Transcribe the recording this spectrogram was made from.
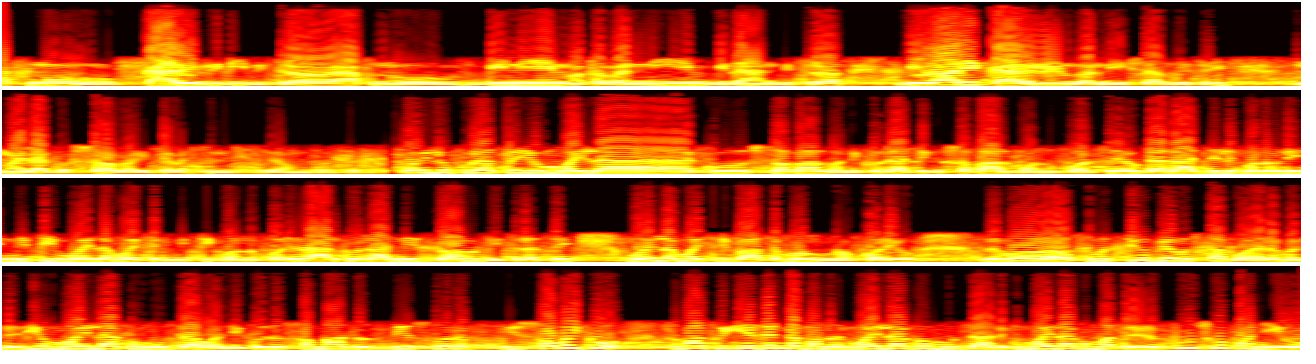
आफ्नो कार्यविधिभित्र आफ्नो विनियम अथवा नियम विधानभित्र व्यवहारिक कार्यान्वयन गर्ने हिसाबले चाहिँ महिलाको सहभागितालाई सुनिश्चित गराउनुपर्छ पहिलो कुरा त यो महिलाको सवाल भनेको राज्यको सवाल भन्नुपर्छ। एउटा राज्यले बनाउने नीति महिला मैत्री नीति बन्नु पर्यो अर्को राजनीतिक दलभित्र चाहिँ महिला मैत्री वातावरण हुन पर्यो। जबसम्म त्यो व्यवस्था भएन भने यो महिलाको मुद्दा भनेको समाज देशको र सबैको समाजको एजेन्डा बना महिलाको मुद्दा भनेको महिलाको मात्रै होइन पुरुषको पनि हो।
